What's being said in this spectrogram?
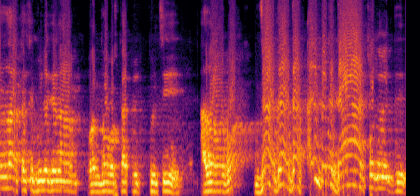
আল্লাহর কাছে ভুলে গেলাম, অন্ধ অবস্থা তুল- তুলছি আল্লাহ বলব, যা যা যা আমি তোকে যা, চলে দিন.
